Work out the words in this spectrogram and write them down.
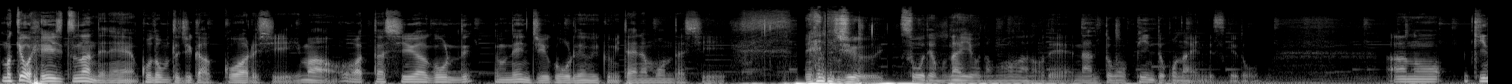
まあ、今日平日なんでね、子供たち学校あるし、まあ、私はゴールデン、年中ゴールデンウィークみたいなもんだし、年中そうでもないようなものなので、なんともピンとこないんですけど、あの、昨日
